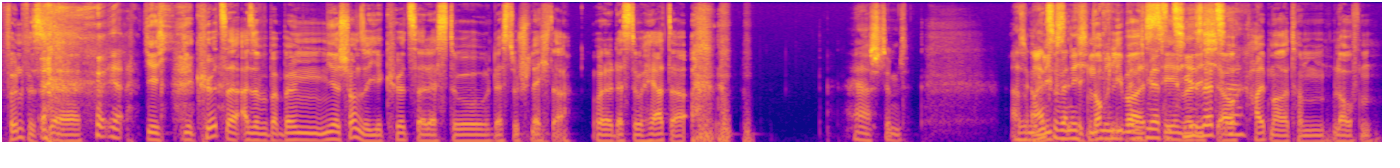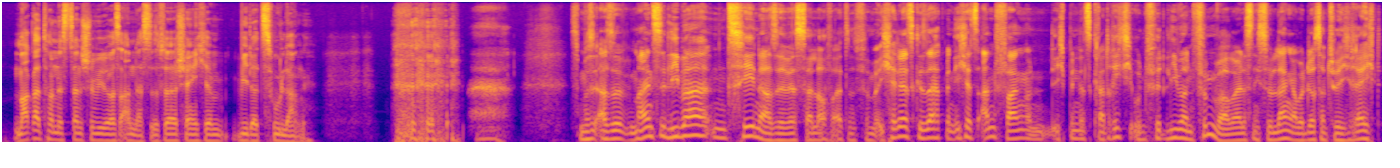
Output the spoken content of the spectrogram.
5 ist, äh, ja. je, je kürzer, also bei, bei mir schon so, je kürzer, desto, desto schlechter oder desto härter. ja, stimmt. Also meinst du, wenn ich noch lieber als 10 würde ich setze? auch Halbmarathon laufen. Marathon ist dann schon wieder was anderes. Das ist wahrscheinlich wieder zu lange. muss, also meinst du lieber ein Zehner Silvesterlauf als ein Fünfer? Ich hätte jetzt gesagt, wenn ich jetzt anfange und ich bin jetzt gerade richtig unfit, lieber ein Fünfer, weil das nicht so lang, aber du hast natürlich recht.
